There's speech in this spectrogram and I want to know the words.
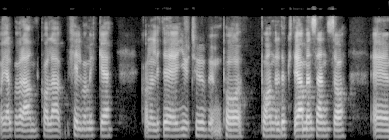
och hjälper varandra. Kollar, filmar mycket, kollar lite Youtube på, på andra duktiga. Men sen så eh,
